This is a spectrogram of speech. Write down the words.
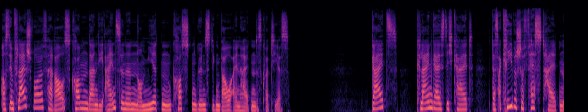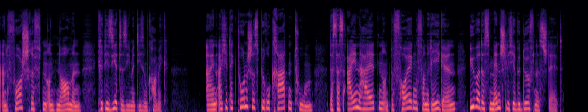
Aus dem Fleischwolf heraus kommen dann die einzelnen normierten, kostengünstigen Baueinheiten des Quartiers. Geiz, Kleingeistigkeit, das akribische Festhalten an Vorschriften und Normen kritisierte sie mit diesem Comic. Ein architektonisches Bürokratentum, das das Einhalten und Befolgen von Regeln über das menschliche Bedürfnis stellt.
